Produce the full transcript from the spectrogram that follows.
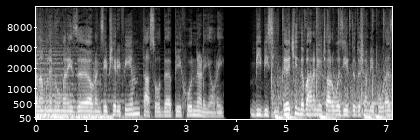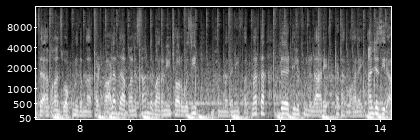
سلامونه مې ومنئ زه اورنګزیب شریفی یم تاسو د پیښو نړۍ اورئ بي بي سي د چین د بهرنیو چارو وزیر د دوشنبه په ورځ د افغان ځواکونو د ملاتړ په اړه د افغانستان د بهرنیو چارو وزیر محمد علي فاطمر ته د ټلیفون لارې ټټر وهلی الجزیره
